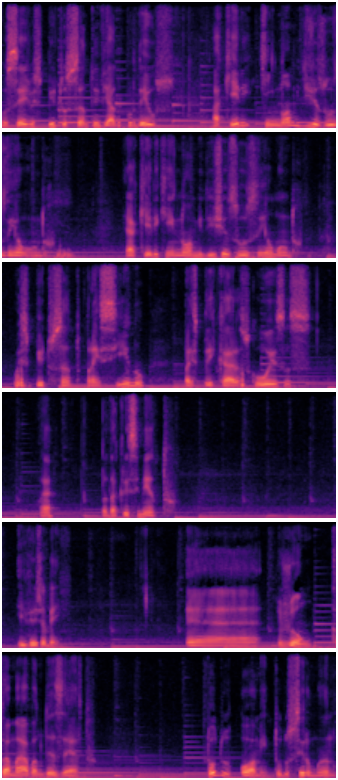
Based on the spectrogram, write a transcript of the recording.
ou seja, o Espírito Santo enviado por Deus, aquele que em nome de Jesus vem ao mundo. É aquele que em nome de Jesus vem ao mundo. O Espírito Santo para ensino, para explicar as coisas, né? para dar crescimento. E veja bem, é, João clamava no deserto todo homem, todo ser humano,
